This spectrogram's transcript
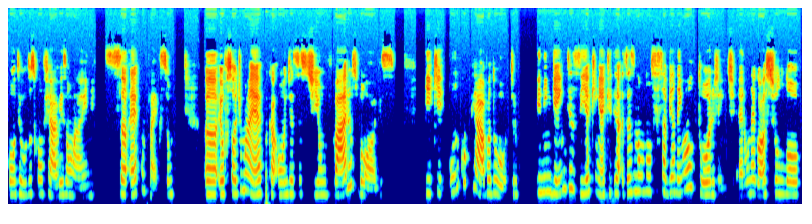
Conteúdos confiáveis online é complexo. Uh, eu sou de uma época onde existiam vários blogs e que um copiava do outro e ninguém dizia quem é que. Às vezes não, não se sabia nem o autor, gente. Era um negócio louco.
